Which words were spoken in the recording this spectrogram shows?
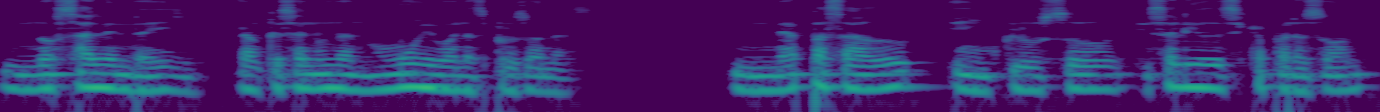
no salen de ahí, aunque sean unas muy buenas personas. Me ha pasado e incluso he salido de ese caparazón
